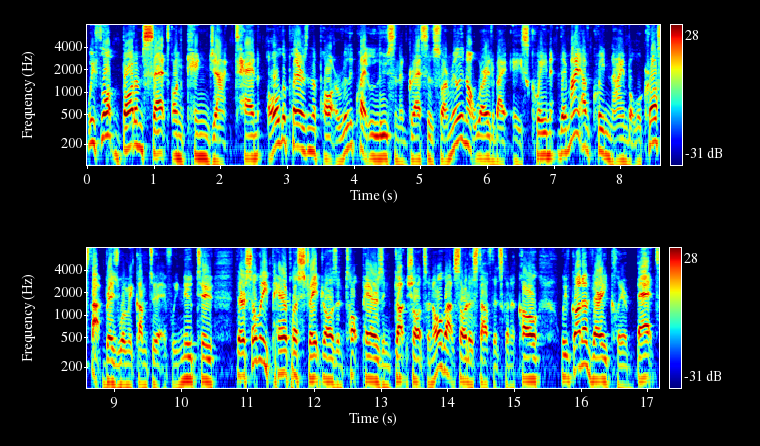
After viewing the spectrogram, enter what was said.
We flop bottom set on King Jack 10. All the players in the pot are really quite loose and aggressive, so I'm really not worried about Ace Queen. They might have Queen 9, but we'll cross that bridge when we come to it if we need to. There are so many pair plus straight draws and top pairs and gut shots and all that sort of stuff that's going to call. We've got a very clear bet.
